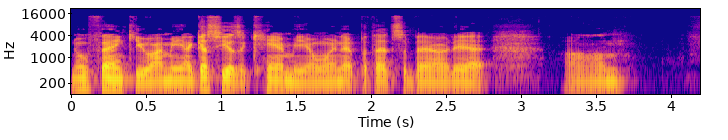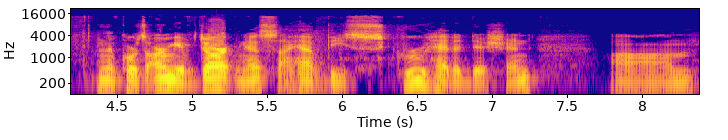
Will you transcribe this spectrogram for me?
No thank you. I mean, I guess he has a cameo in it, but that's about it. Um, and of course, Army of Darkness, I have the Screwhead edition. Um,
